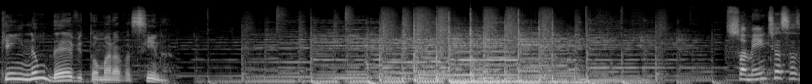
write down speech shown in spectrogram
Quem não deve tomar a vacina Somente essas,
